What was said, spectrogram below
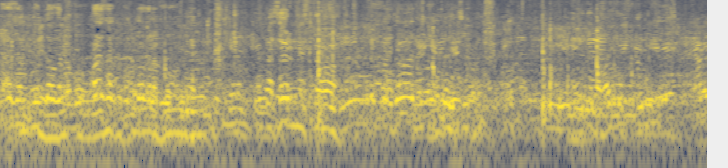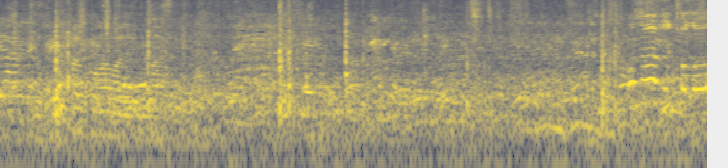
Pasa el fotógrafo, pasa el fotógrafo. ¿Qué pasó, Ernesto? ¡Hola, Cholo!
